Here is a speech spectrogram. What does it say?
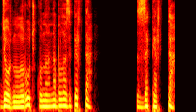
дернула ручку, но она была заперта. Заперта.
